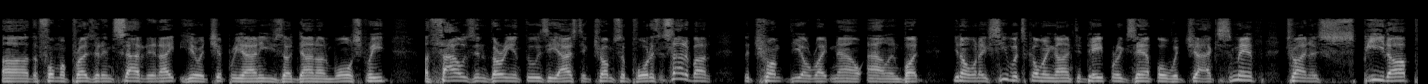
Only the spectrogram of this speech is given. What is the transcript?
uh, the former president Saturday night here at Cipriani's uh, down on Wall Street. A thousand very enthusiastic Trump supporters. It's not about the Trump deal right now, Alan, but you know when I see what's going on today, for example, with Jack Smith trying to speed up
